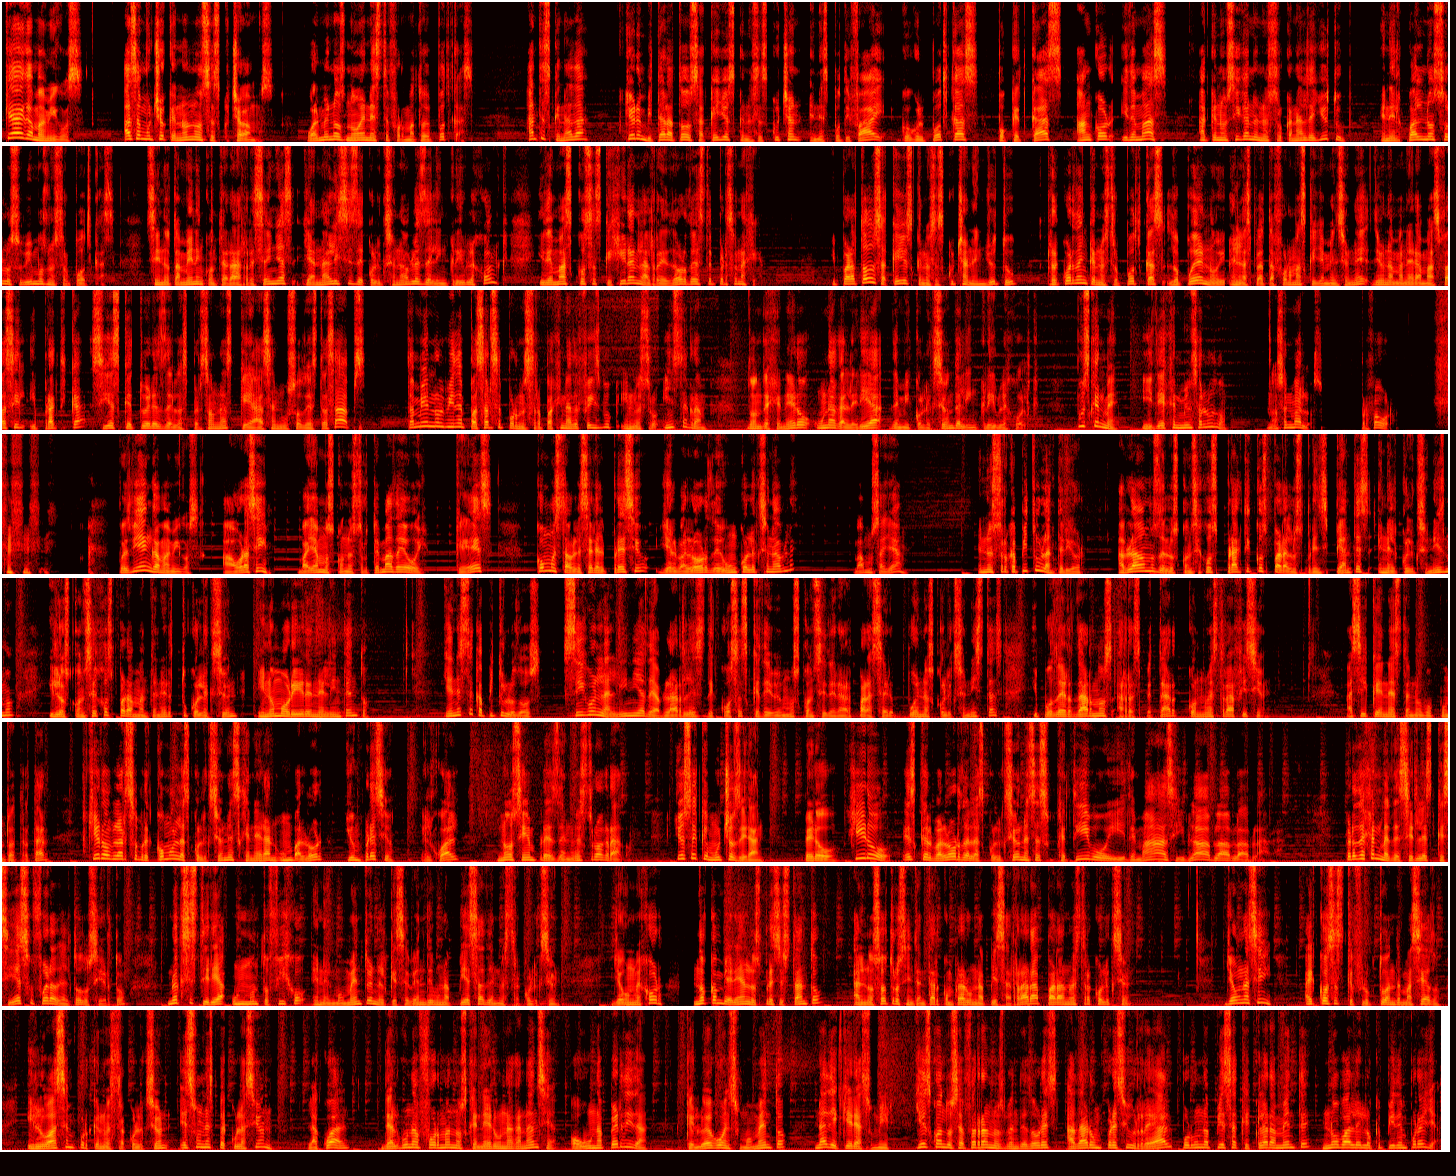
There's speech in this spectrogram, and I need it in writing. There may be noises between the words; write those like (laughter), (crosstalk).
¿Qué hagan amigos? Hace mucho que no nos escuchábamos, o al menos no en este formato de podcast. Antes que nada, quiero invitar a todos aquellos que nos escuchan en Spotify, Google Podcasts, Pocket Cast, Anchor y demás, a que nos sigan en nuestro canal de YouTube, en el cual no solo subimos nuestro podcast, sino también encontrarás reseñas y análisis de coleccionables del increíble Hulk y demás cosas que giran alrededor de este personaje. Y para todos aquellos que nos escuchan en YouTube, recuerden que nuestro podcast lo pueden oír en las plataformas que ya mencioné de una manera más fácil y práctica si es que tú eres de las personas que hacen uso de estas apps. También no olviden pasarse por nuestra página de Facebook y nuestro Instagram, donde genero una galería de mi colección del increíble Hulk. Búsquenme y déjenme un saludo. No sean malos, por favor. (laughs) pues bien, gama amigos, ahora sí, vayamos con nuestro tema de hoy, que es cómo establecer el precio y el valor de un coleccionable. Vamos allá. En nuestro capítulo anterior, hablábamos de los consejos prácticos para los principiantes en el coleccionismo y los consejos para mantener tu colección y no morir en el intento. Y en este capítulo 2, sigo en la línea de hablarles de cosas que debemos considerar para ser buenos coleccionistas y poder darnos a respetar con nuestra afición. Así que en este nuevo punto a tratar, quiero hablar sobre cómo las colecciones generan un valor y un precio, el cual no siempre es de nuestro agrado. Yo sé que muchos dirán, pero, Giro, es que el valor de las colecciones es subjetivo y demás y bla bla bla bla. Pero déjenme decirles que si eso fuera del todo cierto, no existiría un monto fijo en el momento en el que se vende una pieza de nuestra colección. Y aún mejor, no cambiarían los precios tanto al nosotros intentar comprar una pieza rara para nuestra colección. Y aún así, hay cosas que fluctúan demasiado, y lo hacen porque nuestra colección es una especulación, la cual, de alguna forma nos genera una ganancia o una pérdida, que luego en su momento nadie quiere asumir. Y es cuando se aferran los vendedores a dar un precio irreal por una pieza que claramente no vale lo que piden por ella.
